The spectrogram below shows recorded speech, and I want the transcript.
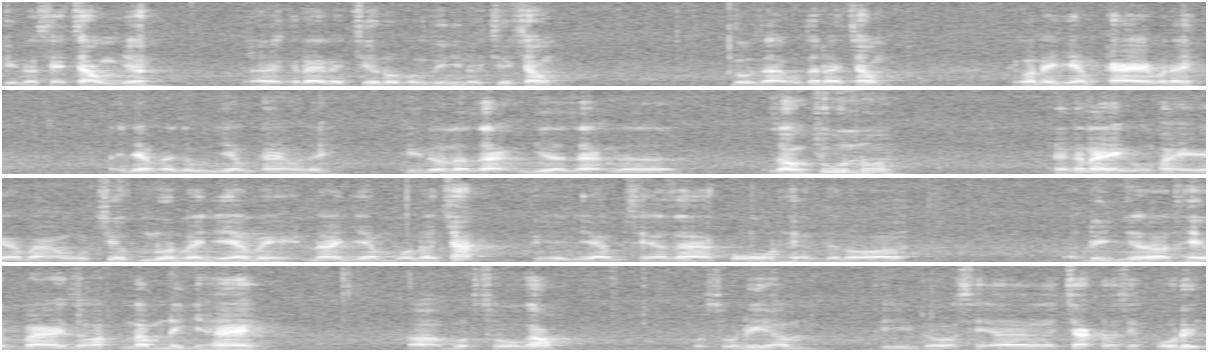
thì nó sẽ trong nhá. Đấy, cái này là chưa nột băng dính nó chưa trong. Nột ra cũng rất là trong. Thế còn anh em cài vào đây anh em là dùng anh em cài vào đây. Thì nó là dạng như là dạng uh, chun thôi. Thế cái này cũng phải ờ, bảo trước luôn với anh em ấy là anh em muốn nó chắc thì anh em sẽ ra cố thêm cho nó ờ, đính cho nó thêm vài giọt 502 ở một số góc một số điểm thì nó sẽ chắc nó sẽ cố định.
